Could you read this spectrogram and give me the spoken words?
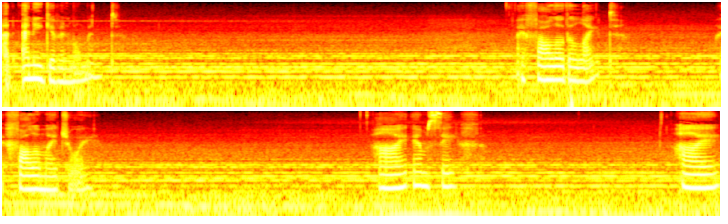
at any given moment. Follow the light. I follow my joy. I am safe. I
